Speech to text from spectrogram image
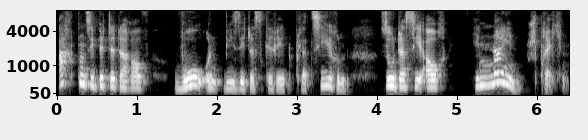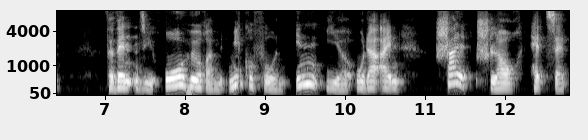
achten Sie bitte darauf, wo und wie Sie das Gerät platzieren, so dass Sie auch hineinsprechen. Verwenden Sie Ohrhörer mit Mikrofon in Ihr oder ein Schallschlauch-Headset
